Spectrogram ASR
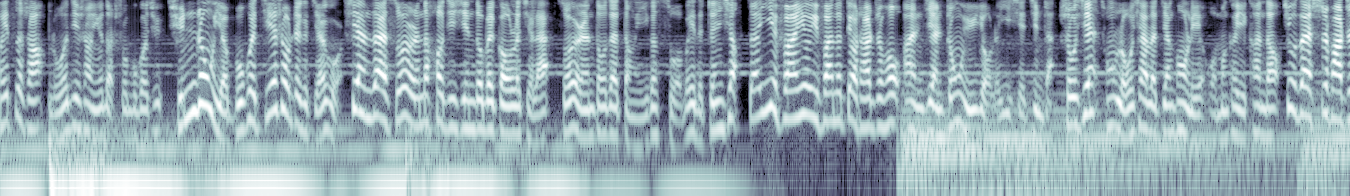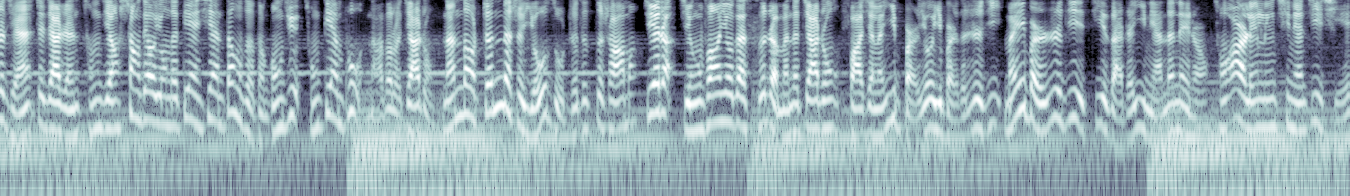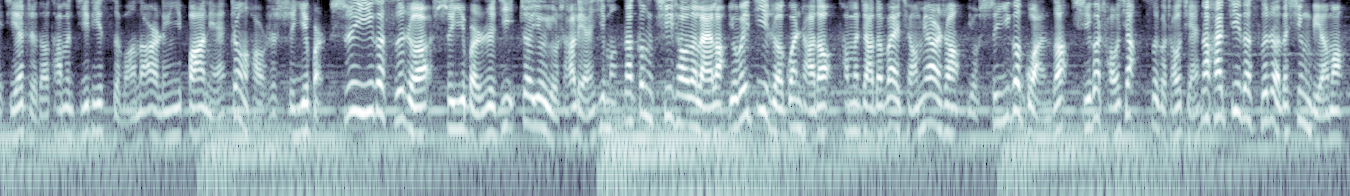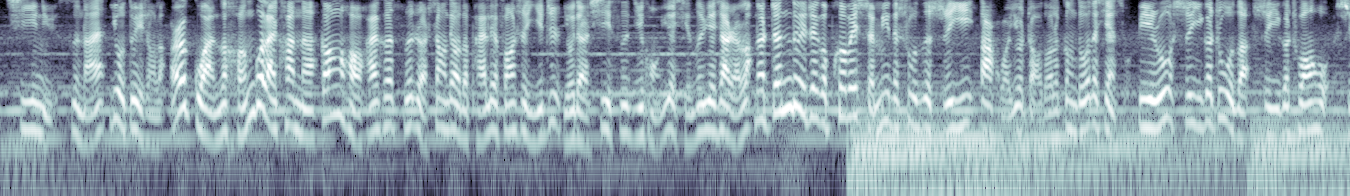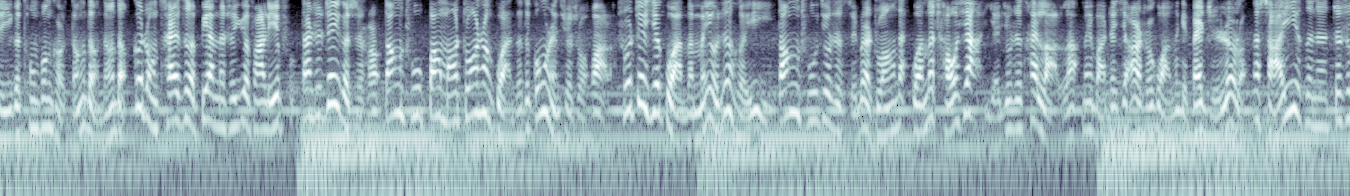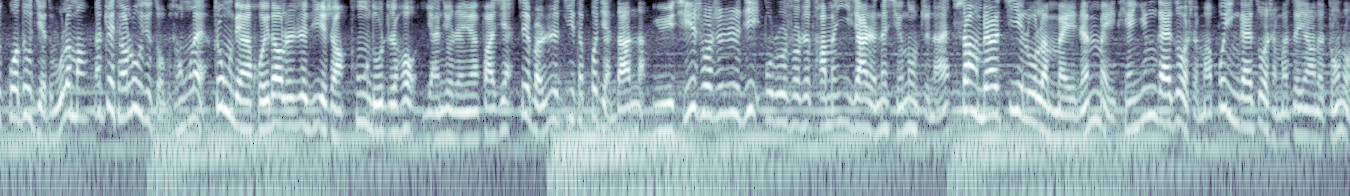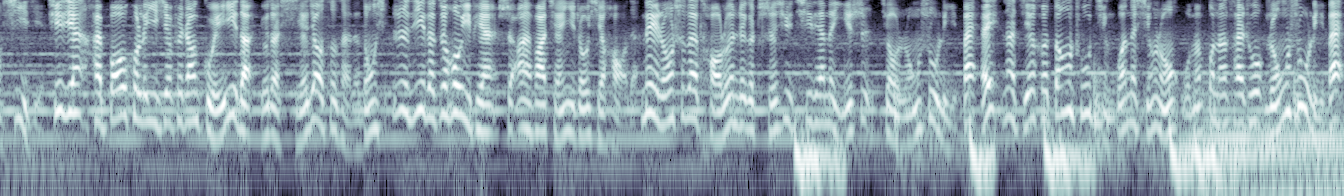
为自杀，逻辑上有点说不过去，群众也不会接受这个结果。现在所有人的好奇心都被勾了起来，所有人都在等一个所谓的真相。在一番又一番的调查之后，案件终于有了一些进展。首先，从楼下的监控里，我们可以看到，就在事发之前，这家人曾将上吊用的电线、凳子等工具从店铺拿到了家中。难道真的是有组织的自杀吗？接着，警方又在死者们的家中发现了一本又一本的日记，每本日记记载着一年的内容，从2007年记起，截止到他们集体死亡的2018年，正好是。十一本，十一个死者，十一本日记，这又有啥联系吗？那更蹊跷的来了，有位记者观察到，他们家的外墙面上有十一个管子，七个朝下，四个朝前。那还记得死者的性别吗？七女四男，又对上了。而管子横过来看呢，刚好还和死者上吊的排列方式一致，有点细思极恐，越寻思越吓人了。那针对这个颇为神秘的数字十一，大伙又找到了更多的线索，比如十一个柱子，十一个窗户，十一个通风口等等等等，各种猜测变得是越发离谱。但是这个时候，当初帮忙装上管子的工人却说。说话了，说这些管子没有任何意义，当初就是随便装的。管子朝下，也就是太懒了，没把这些二手管子给掰直溜了。那啥意思呢？这是过度解读了吗？那这条路就走不通了呀。重点回到了日记上，通读之后，研究人员发现这本日记它不简单呢。与其说是日记，不如说是他们一家人的行动指南。上边记录了每人每天应该做什么，不应该做什么这样的种种细节，期间还包括了一些非常诡异的、有点邪教色彩的东西。日记的最后一篇是案发前一周写好的，内容是在讨论这个持续七天的仪式。叫榕树礼拜，哎，那结合当初警官的形容，我们不难猜出榕树礼拜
